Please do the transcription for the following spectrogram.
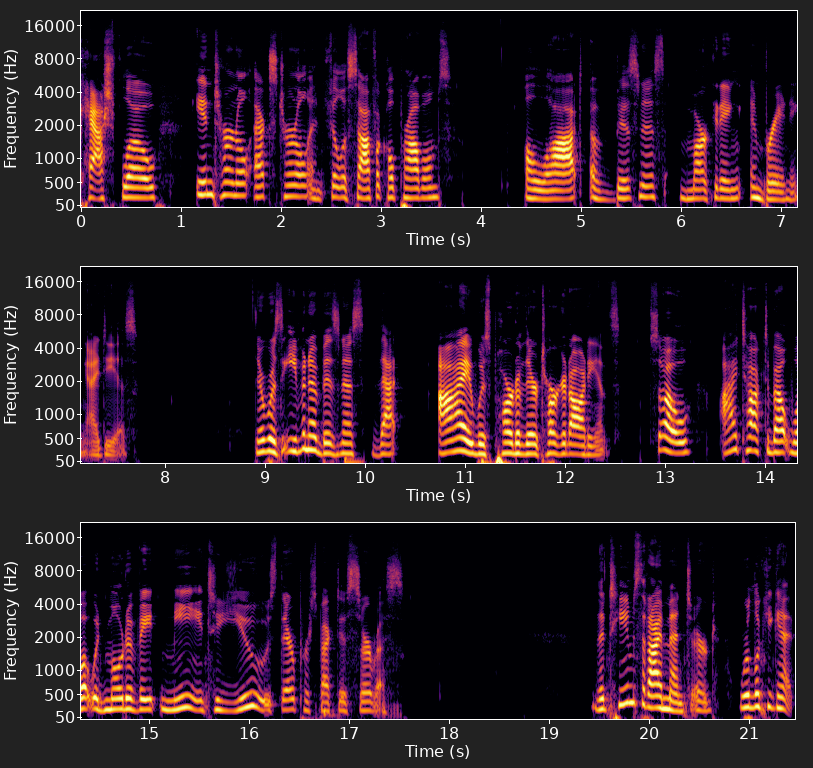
cash flow, internal, external, and philosophical problems. A lot of business, marketing, and branding ideas. There was even a business that I was part of their target audience. So I talked about what would motivate me to use their prospective service. The teams that I mentored were looking at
